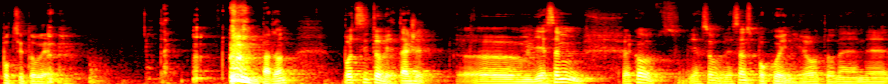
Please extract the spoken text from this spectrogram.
pocitově? Tak, pardon, pocitově, takže já jsem jako, já jsem, já jsem spokojený, jo? to ne, ne,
